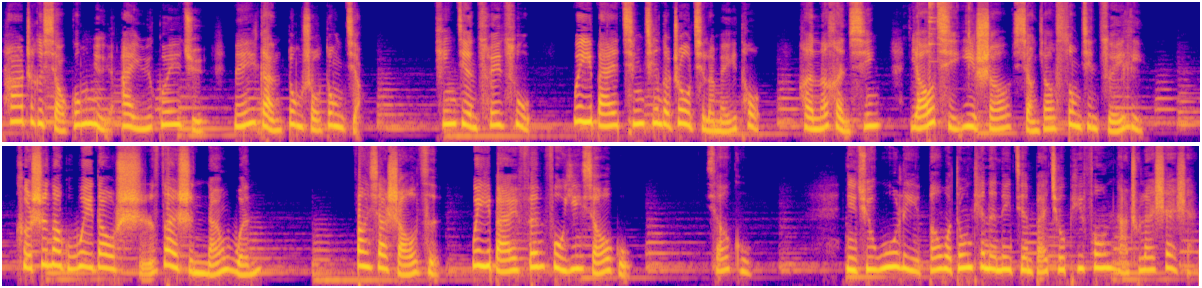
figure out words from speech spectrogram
她这个小宫女碍于规矩，没敢动手动脚。听见催促，魏一白轻轻地皱起了眉头。狠了狠心，舀起一勺，想要送进嘴里，可是那股味道实在是难闻。放下勺子，魏一白吩咐殷小谷：“小谷，你去屋里把我冬天的那件白裘披风拿出来晒晒。”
